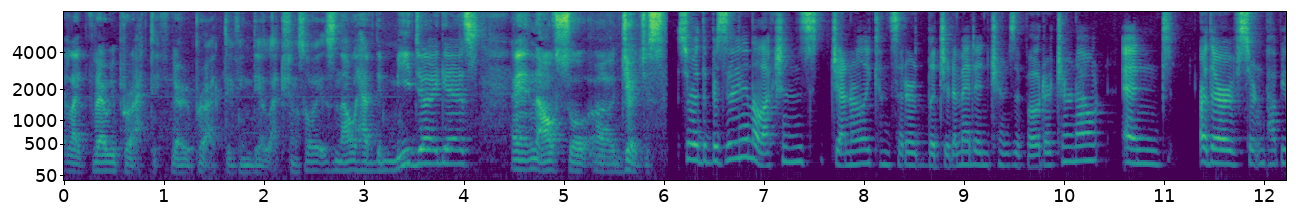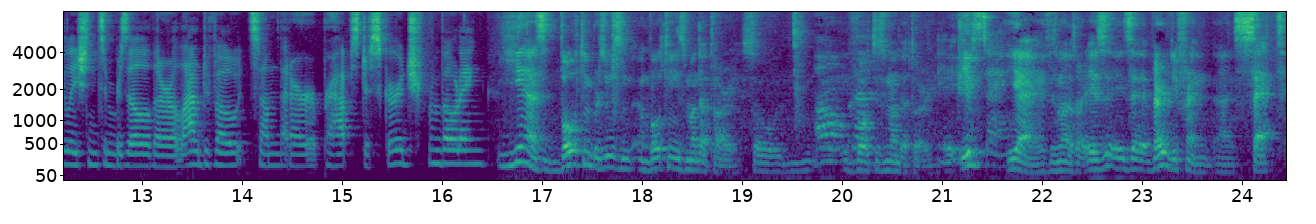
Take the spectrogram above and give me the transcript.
like very proactive, very proactive in the election. So it's now we have the media, I guess, and also uh, judges. So are the Brazilian elections generally considered legitimate in terms of voter turnout? And are there certain populations in Brazil that are allowed to vote, some that are perhaps discouraged from voting? Yes, voting in Brazil is voting is mandatory. So Oh, okay. vote is mandatory. Interesting. If, yeah, if it's mandatory. It's, it's a very different uh, set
